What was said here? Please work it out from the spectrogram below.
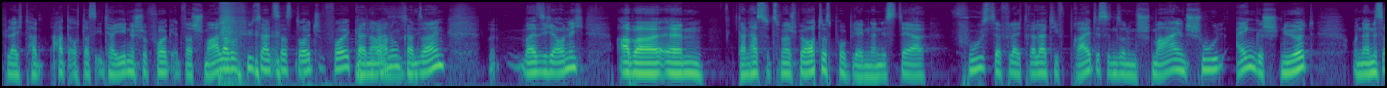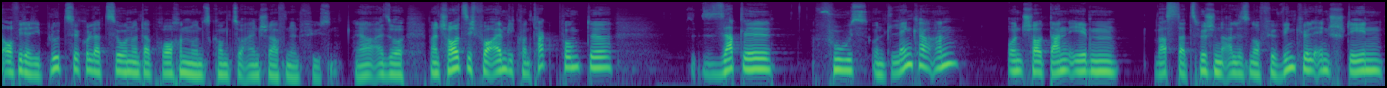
vielleicht hat, hat auch das italienische Volk etwas schmalere Füße als das deutsche Volk, keine Ahnung, kann nicht. sein, weiß ich auch nicht, aber ähm, dann hast du zum Beispiel auch das Problem, dann ist der Fuß, der vielleicht relativ breit ist, in so einem schmalen Schuh eingeschnürt und dann ist auch wieder die Blutzirkulation unterbrochen und es kommt zu einschlafenden Füßen. Ja, also man schaut sich vor allem die Kontaktpunkte Sattel, Fuß und Lenker an und schaut dann eben, was dazwischen alles noch für Winkel entstehen,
